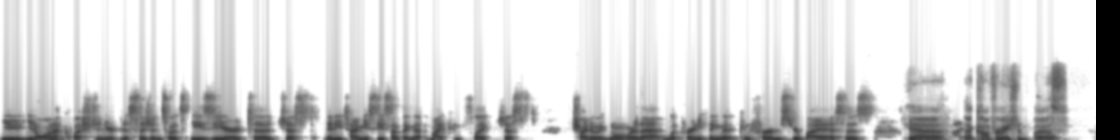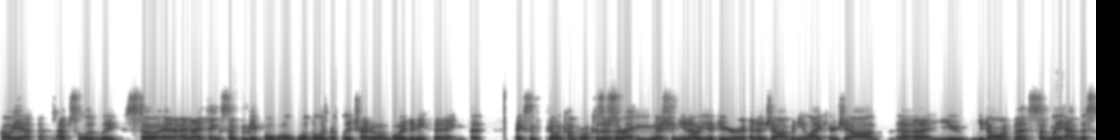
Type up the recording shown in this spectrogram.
you, you don't want to question your decision. So it's easier to just anytime you see something that might conflict, just try to ignore that and look for anything that confirms your biases. Yeah. uh, that confirmation bias. Oh yeah, absolutely. So and, and I think some people will, will deliberately try to avoid anything that makes them feel uncomfortable because there's a recognition, you know, if you're in a job and you like your job, uh, you you don't want to suddenly have this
